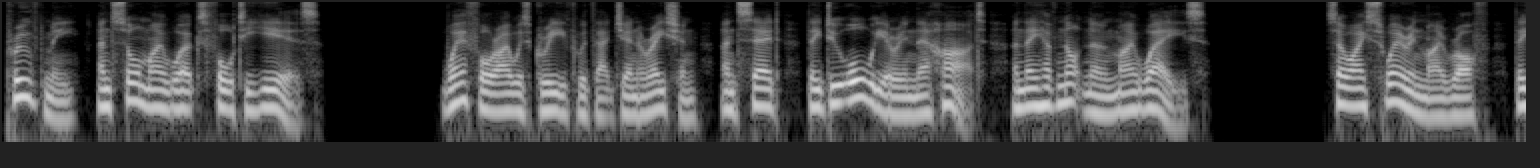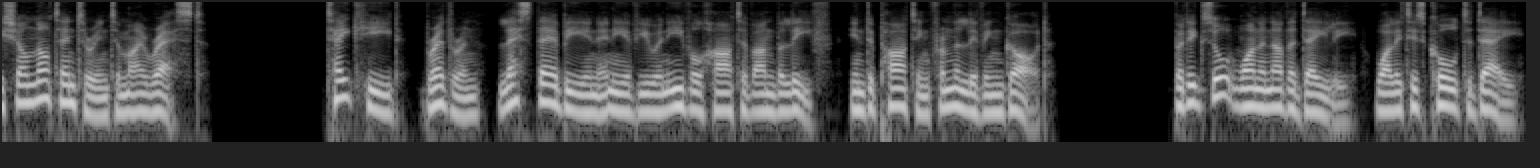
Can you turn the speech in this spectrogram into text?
proved me, and saw my works forty years. Wherefore I was grieved with that generation, and said, They do all we are in their heart, and they have not known my ways. So I swear in my wrath, they shall not enter into my rest. Take heed, brethren, lest there be in any of you an evil heart of unbelief, in departing from the living God. But exhort one another daily, while it is called today,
